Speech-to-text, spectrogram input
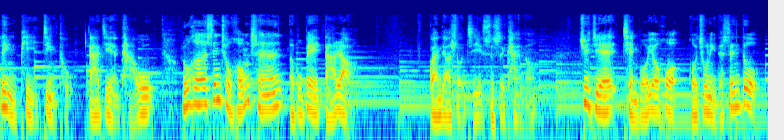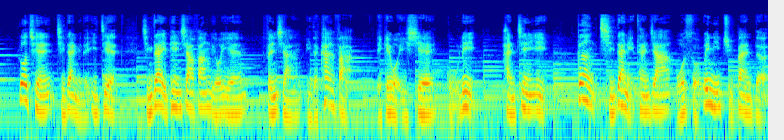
另辟净土搭建塔屋。如何身处红尘而不被打扰？关掉手机试试看哦。拒绝浅薄诱惑，活出你的深度。若权期待你的意见，请在影片下方留言分享你的看法，也给我一些鼓励和建议。更期待你参加我所为你举办的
